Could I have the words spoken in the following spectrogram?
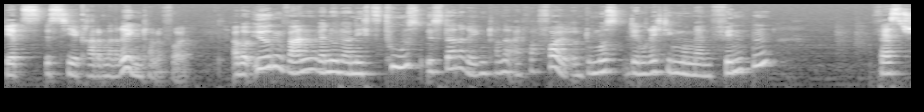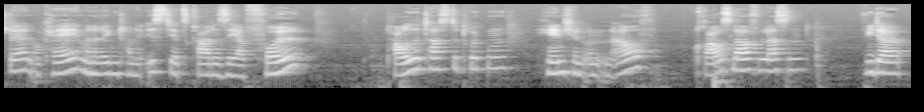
jetzt ist hier gerade meine Regentonne voll. Aber irgendwann, wenn du da nichts tust, ist deine Regentonne einfach voll. Und du musst den richtigen Moment finden, feststellen, okay, meine Regentonne ist jetzt gerade sehr voll. Pause-Taste drücken, Hähnchen unten auf, rauslaufen lassen, wieder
